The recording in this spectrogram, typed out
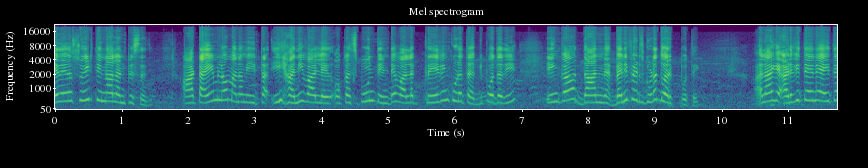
ఏదైనా స్వీట్ తినాలనిపిస్తుంది. ఆ టైంలో మనం ఈ ఈ హనీ వాళ్ళు ఒక స్పూన్ తింటే వాళ్ళ క్రేవింగ్ కూడా తగ్గిపోతుంది ఇంకా దాని బెనిఫిట్స్ కూడా దొరికిపోతాయి. అలాగే అడవితేనే అయితే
